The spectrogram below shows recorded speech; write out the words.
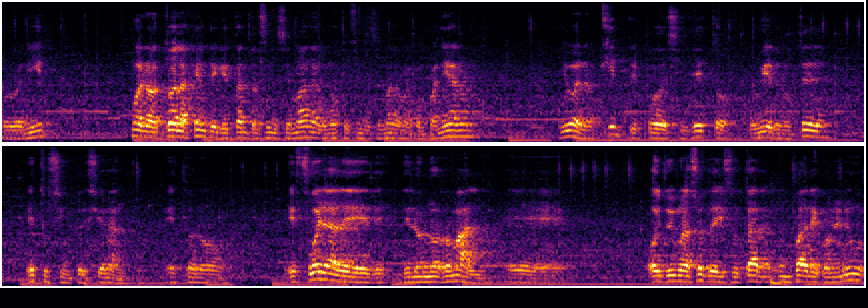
por venir. Bueno, a toda la gente que tanto el fin de semana como este fin de semana me acompañaron. Y bueno, ¿qué te puedo decir de esto? Lo vieron ustedes. Esto es impresionante. Esto no. Es fuera de lo normal. Eh, hoy tuvimos la suerte de disfrutar un padre con el, u-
